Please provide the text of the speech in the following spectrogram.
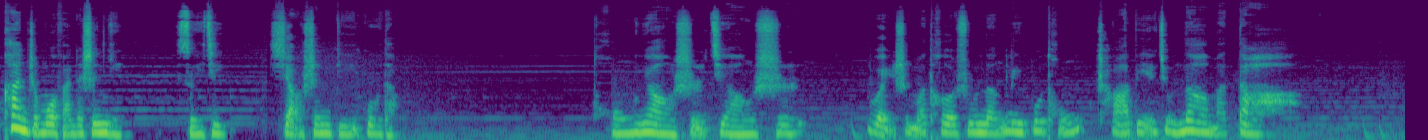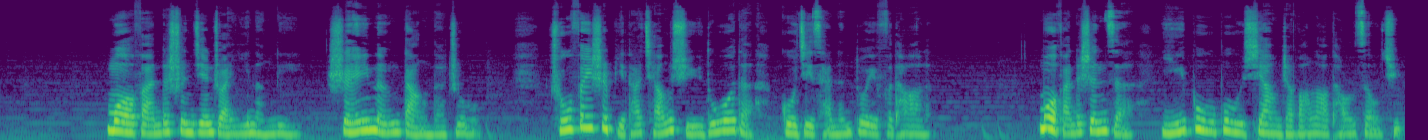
看着莫凡的身影，随即小声嘀咕道：“同样是僵尸，为什么特殊能力不同，差别就那么大？”莫凡的瞬间转移能力，谁能挡得住？除非是比他强许多的，估计才能对付他了。莫凡的身子一步步向着王老头走去，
